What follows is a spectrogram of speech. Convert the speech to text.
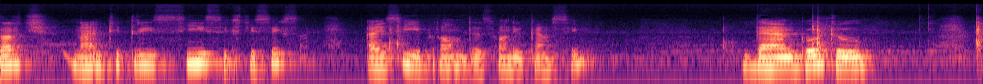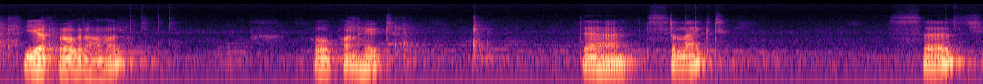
search 93C66 IC from this one you can see. Then go to your programmer. Open it. Then select search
